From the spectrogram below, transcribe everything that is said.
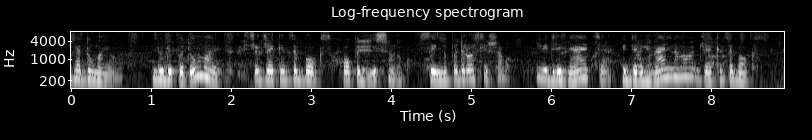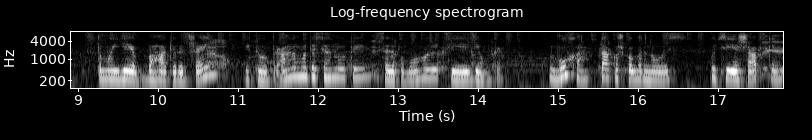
я думаю, люди подумають, що Jack in the Box Hop Edition сильно подорослішав і відрізняється від оригінального Jack in the Box. Тому є багато речей, які ми прагнемо досягнути за допомогою цієї зйомки. Вуха також повернулись. У цієї шапки,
